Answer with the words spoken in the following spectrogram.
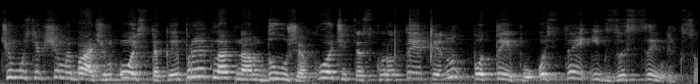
Чомусь, якщо ми бачимо ось такий приклад, нам дуже хочеться скоротити, ну, по типу, ось цей х з ось цим х.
